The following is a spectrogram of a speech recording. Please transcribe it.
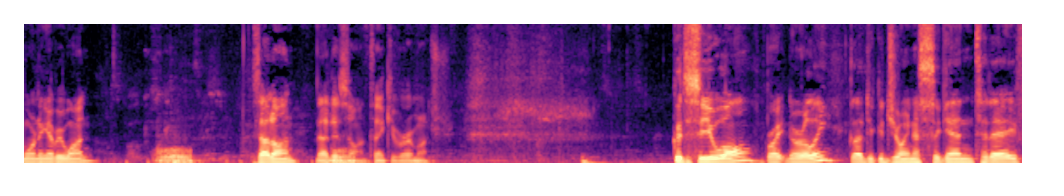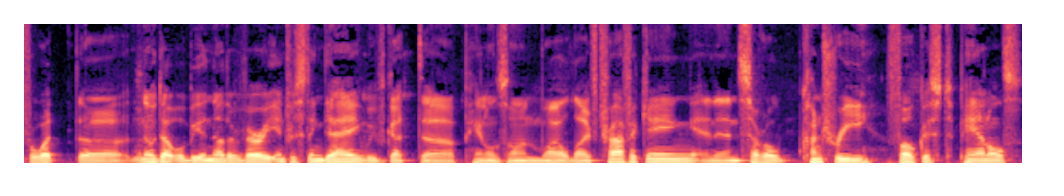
morning, everyone. Is that on? That is on. Thank you very much. Good to see you all, bright and early. Glad you could join us again today for what uh, no doubt will be another very interesting day. We've got uh, panels on wildlife trafficking and then several country focused panels.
